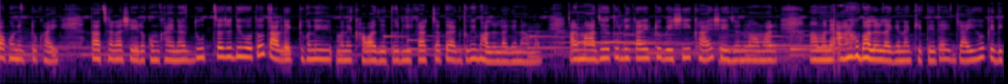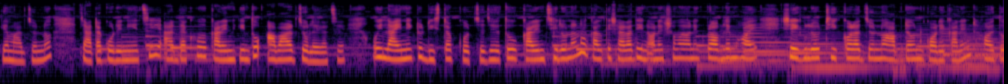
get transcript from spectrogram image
তখন একটু খাই। তাছাড়া সেই রকম খাই না। দুধ চা যদি হতো তাহলে একটুখানি মানে খাওয়া যেত। লিকার চা তো একদমই ভালো লাগে না আমার। আর মা যেহেতু লিকার একটু বেশিই খায়, সেই জন্য আমার মানে আরও ভালো লাগে না খেতে। তাই যাই হোক, এদিকে মার জন্য চাটা করে নিয়েছি। আর দেখো কারেন্ট কিন্তু আবার চলে গেছে। ওই লাইনে একটু ডিস্টার্ব করছে। যেহেতু কারেন্ট ছিল না না, কালকে সারাদিন অনেক সময় অনেক প্রবলেম হয় সেইগুলো ঠিক করার জন্য আপ ডাউন করে কারেন্ট হয়তো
